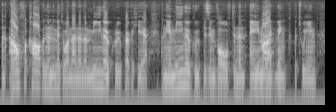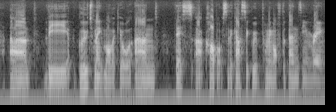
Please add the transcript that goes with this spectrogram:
an alpha carbon in the middle, and then an amino group over here. And the amino group is involved in an amide link between um, the glutamate molecule and this uh, carboxylic acid group coming off the benzene ring.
